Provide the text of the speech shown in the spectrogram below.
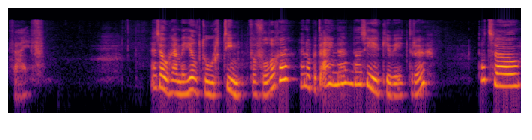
5 en zo gaan we heel toer 10 vervolgen. En op het einde dan zie ik je weer terug. Tot zo.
